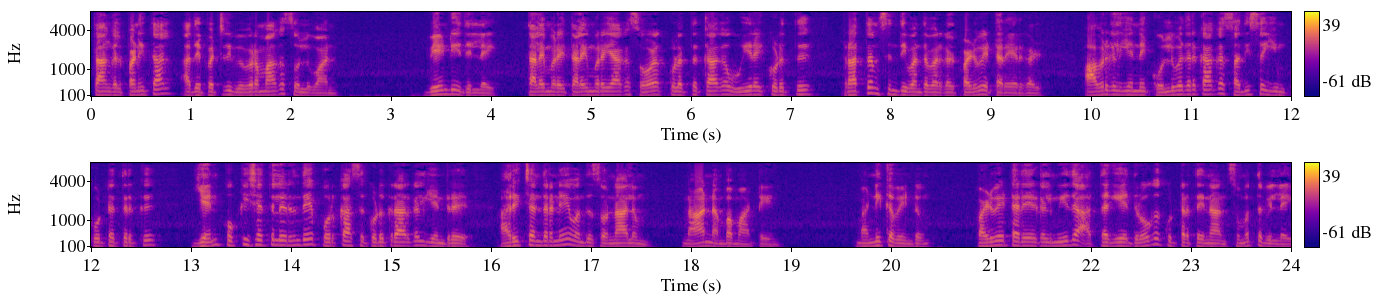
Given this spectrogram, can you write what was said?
தாங்கள் பணித்தால் அதை பற்றி விவரமாக சொல்லுவான். வேண்டியதில்லை. தலைமுறை தலைமுறையாக சோழ குலத்துக்காக உயிரை கொடுத்து ரத்தம் சிந்தி வந்தவர்கள் பழுவேட்டரையர்கள். அவர்கள் என்னை கொல்லுவதற்காக சதி செய்யும் கூட்டத்திற்கு என் பொக்கிஷத்திலிருந்தே பொற்காசு கொடுக்கிறார்கள் என்று ஹரிச்சந்திரனே வந்து சொன்னாலும் நான் நம்ப மாட்டேன். மன்னிக்க வேண்டும். பழுவேட்டரையர்கள் மீது அத்தகைய துரோக குற்றத்தை நான் சுமத்தவில்லை.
